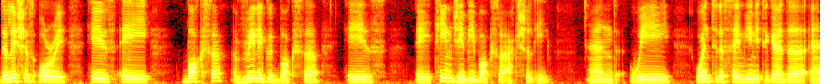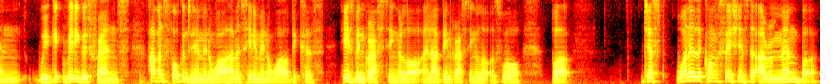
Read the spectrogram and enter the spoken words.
Delicious Orie. He's a boxer, a really good boxer. He's a Team GB boxer actually, and we went to the same uni together and we're really good friends. Haven't spoken to him in a while, haven't seen him in a while because he's been grafting a lot and I've been grafting a lot as well. But just one of the conversations that I remember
